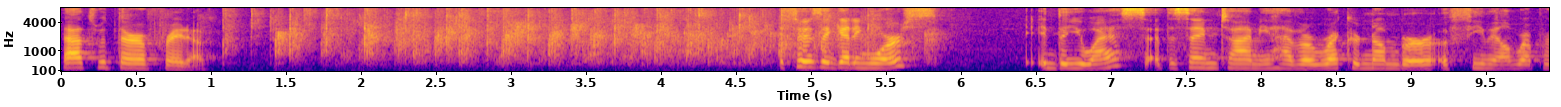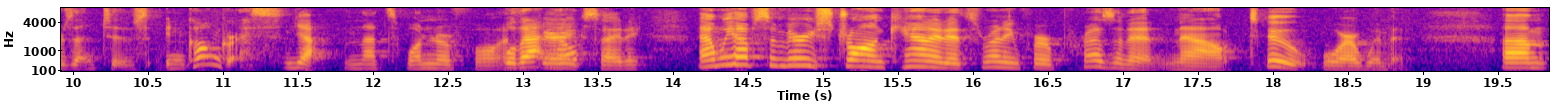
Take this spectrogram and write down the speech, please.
That's what they're afraid of. So is it getting worse in the US? At the same time, you have a record number of female representatives in Congress. Yeah, and that's wonderful. Will that very help? exciting. And we have some very strong candidates running for president now, too, who are women. Um,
